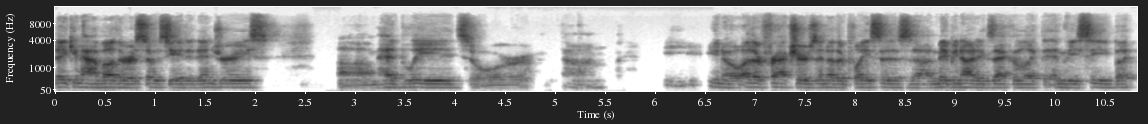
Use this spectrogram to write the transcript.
they can have other associated injuries, um, head bleeds, or um, you know other fractures in other places. Uh, maybe not exactly like the MVC, but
